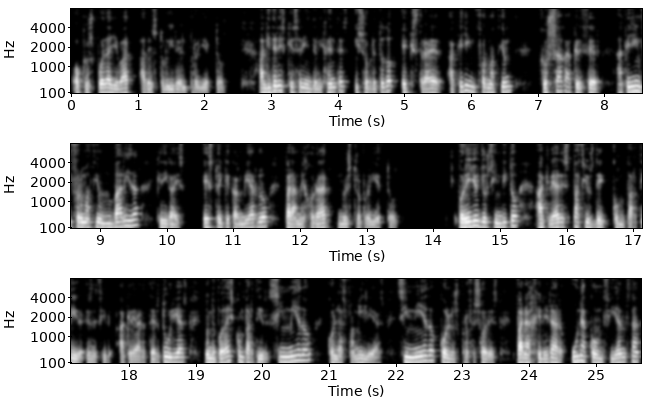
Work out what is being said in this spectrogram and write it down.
o que os pueda llevar a destruir el proyecto. Aquí tenéis que ser inteligentes y sobre todo extraer aquella información que os haga crecer, aquella información válida que digáis, esto hay que cambiarlo para mejorar nuestro proyecto. Por ello yo os invito a crear espacios de compartir, es decir, a crear tertulias donde podáis compartir sin miedo con las familias, sin miedo con los profesores, para generar una confianza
